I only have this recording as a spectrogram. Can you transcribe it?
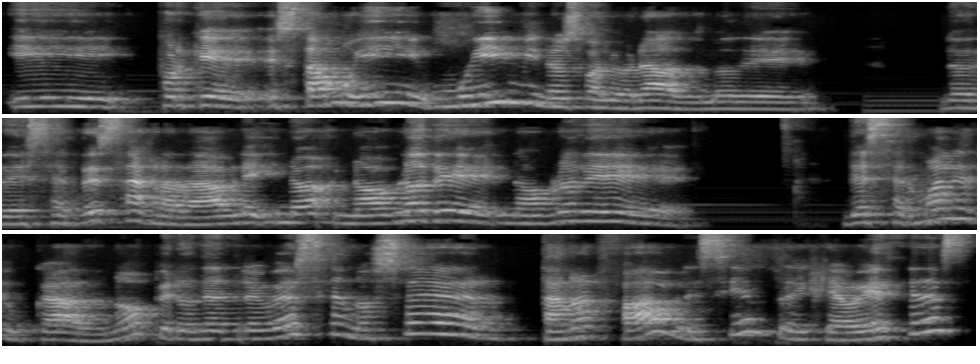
y porque está muy, muy minusvalorado lo de, lo de ser desagradable y no, no hablo de, no hablo de, de ser mal educado, ¿no? Pero de atreverse a no ser tan afable siempre, que a veces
